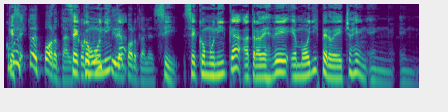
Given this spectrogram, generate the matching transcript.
como un de Portal. Se comunica, de Sí, se comunica a través de emojis, pero hechos en en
